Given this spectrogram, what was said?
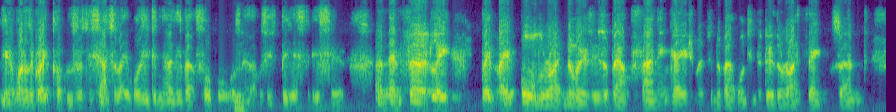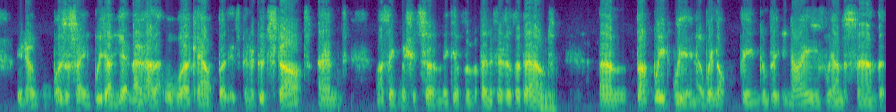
you know, one of the great problems with Duchâtelet was he didn't know anything about football, wasn't it? That was his biggest issue. And then thirdly, they've made all the right noises about fan engagement and about wanting to do the right things. And, you know, as I say, we don't yet know how that will work out, but it's been a good start. And I think we should certainly give them the benefit of the doubt. Um, but we, we, you know, we're not being completely naive. We understand that,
